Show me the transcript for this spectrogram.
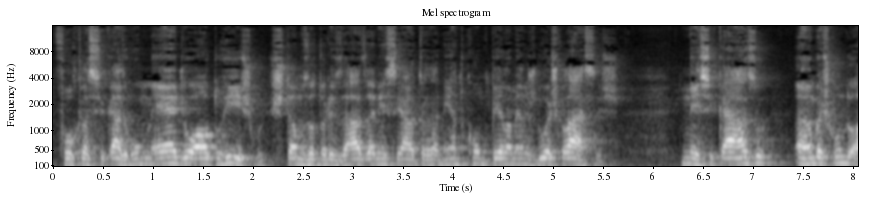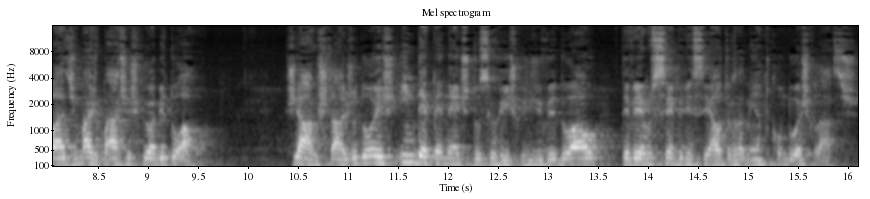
for classificado com médio ou alto risco, estamos autorizados a iniciar o tratamento com pelo menos duas classes Nesse caso, ambas com doses mais baixas que o habitual. Já o estágio 2, independente do seu risco individual, devemos sempre iniciar o tratamento com duas classes.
